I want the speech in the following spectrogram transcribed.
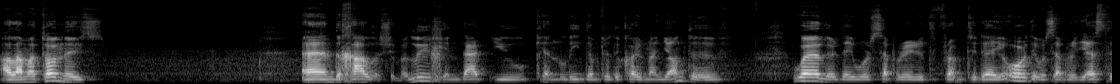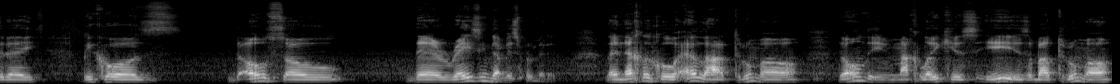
alamatones and the chalosh that you can lead them to the and yontiv, whether they were separated from today or they were separated yesterday, because also their raising them is permitted. The only machloikis is about truma.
